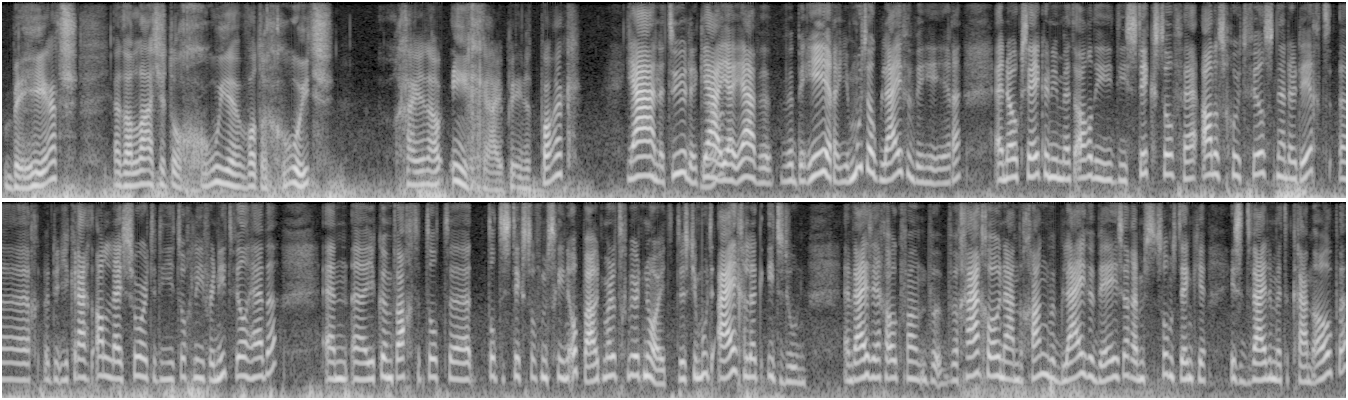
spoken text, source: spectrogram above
beheert, dan laat je toch groeien wat er groeit. Ga je nou ingrijpen in het park? Ja, natuurlijk. Ja, ja, ja, we, we, beheren. Je moet ook blijven beheren. En ook zeker nu met al die, die stikstof. Hè, alles groeit veel sneller dicht. Uh, je krijgt allerlei soorten die je toch liever niet wil hebben. En uh, je kunt wachten tot, uh, tot de stikstof misschien ophoudt. Maar dat gebeurt nooit. Dus je moet eigenlijk iets doen. En wij zeggen ook van, we, we gaan gewoon aan de gang. We blijven bezig. En soms denk je, is het weiden met de kraan open?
